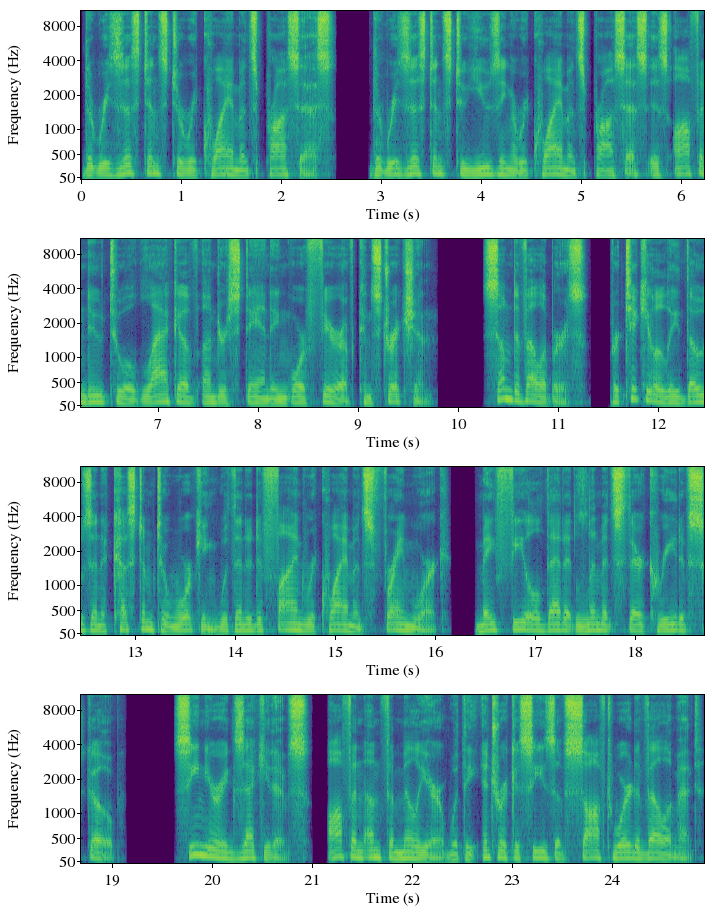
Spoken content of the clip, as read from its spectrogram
The resistance to requirements process the resistance to using a requirements process is often due to a lack of understanding or fear of constriction. Some developers, particularly those unaccustomed to working within a defined requirements framework, may feel that it limits their creative scope. Senior executives, often unfamiliar with the intricacies of software development,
